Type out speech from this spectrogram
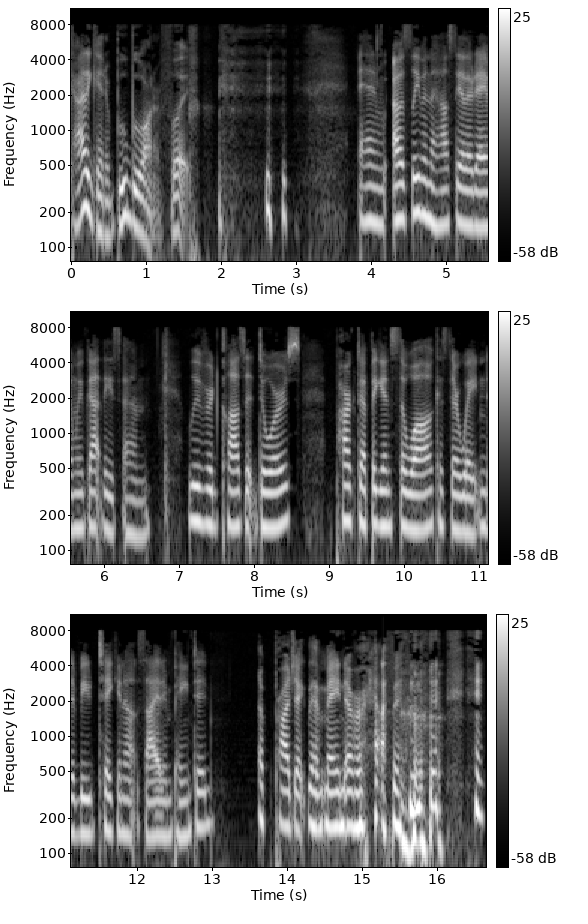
Kylie get a boo boo on her foot. and I was leaving the house the other day, and we've got these um, louvered closet doors parked up against the wall because they're waiting to be taken outside and painted. A project that may never happen.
